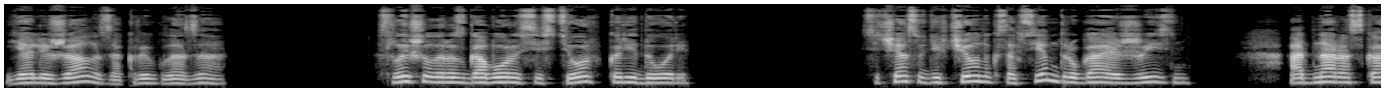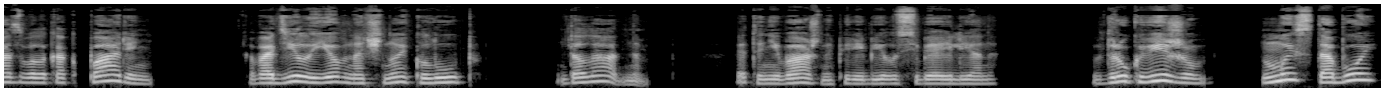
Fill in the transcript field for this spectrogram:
Я лежала, закрыв глаза. Слышала разговоры сестер в коридоре. Сейчас у девчонок совсем другая жизнь. Одна рассказывала, как парень водил ее в ночной клуб. Да ладно, это не важно, перебила себя Елена. Вдруг вижу, мы с тобой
